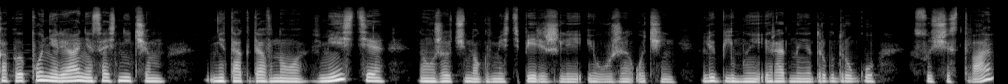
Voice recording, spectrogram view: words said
Как вы поняли, Аня со Сничем не так давно вместе, но уже очень много вместе пережили и уже очень любимые и родные друг другу существа.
